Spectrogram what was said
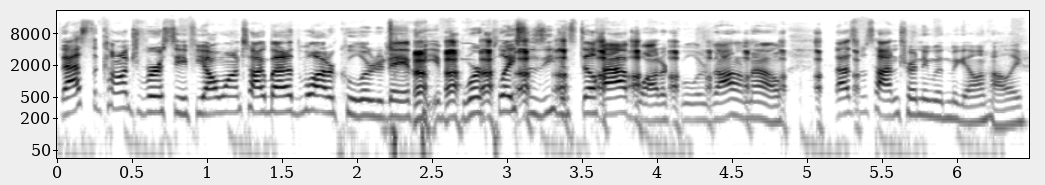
that's the controversy. If y'all want to talk about it the water cooler today, if, if workplaces even still have water coolers, I don't know. That's what's hot and trending with Miguel and Holly.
